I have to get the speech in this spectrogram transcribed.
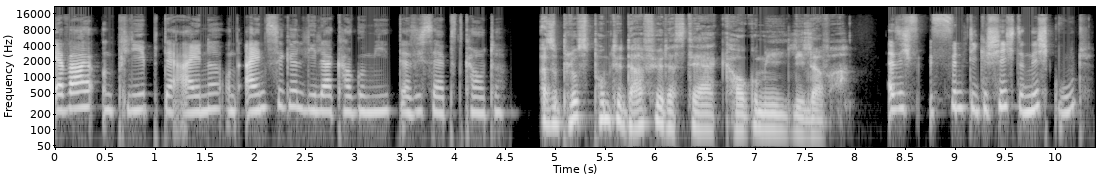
Er war und blieb der eine und einzige lila Kaugummi, der sich selbst kaute. Also Pluspunkte dafür, dass der Kaugummi lila war. Also ich finde die Geschichte nicht gut,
